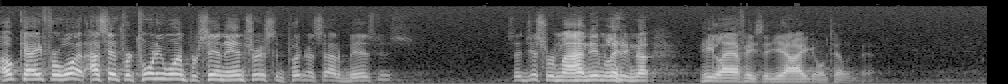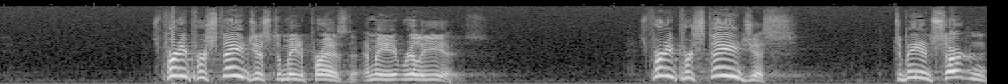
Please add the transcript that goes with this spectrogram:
Okay, for what? I said, For 21% interest in putting us out of business. I said, Just remind him, let him know. He laughed. He said, Yeah, I ain't going to tell him that. It's pretty prestigious to meet a president. I mean, it really is. It's pretty prestigious to be in certain,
